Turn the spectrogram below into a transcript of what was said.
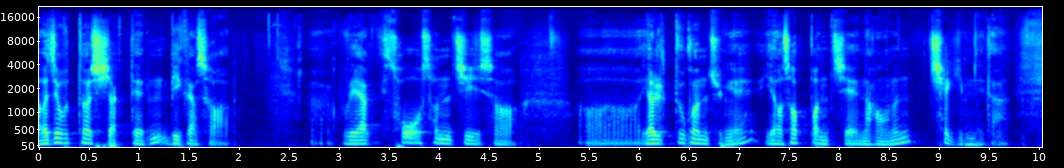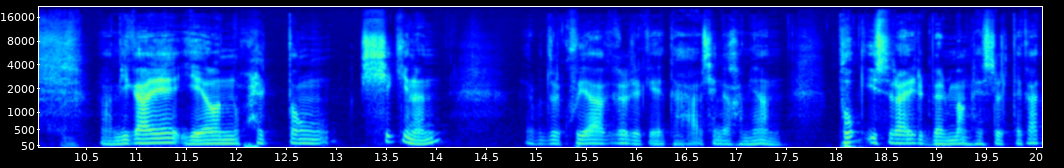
어제부터 시작된 미가서 어, 구약 소선지서 어, 12권 중에 여섯 번째 나오는 책입니다. 어, 미가의 예언 활동 시기는 여러분들 구약을 이렇게 다 생각하면 북이스라엘 멸망했을 때가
